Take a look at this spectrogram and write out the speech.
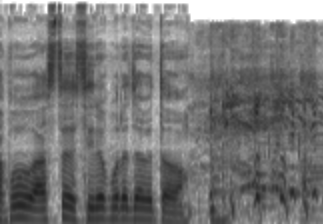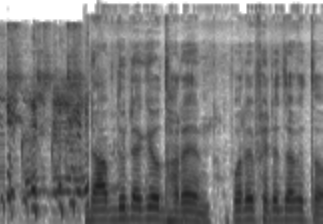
আপু আস্তে সিরে পড়ে যাবে তো। ডাব দুটাকেও ধরেন পরে ফেটে যাবে তো।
